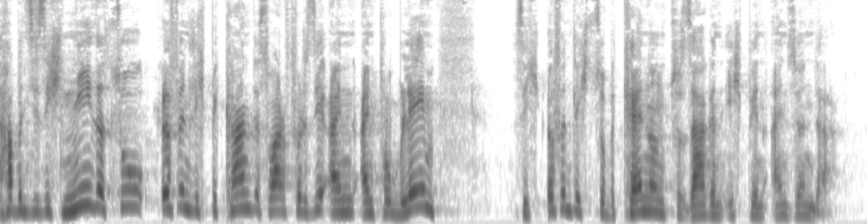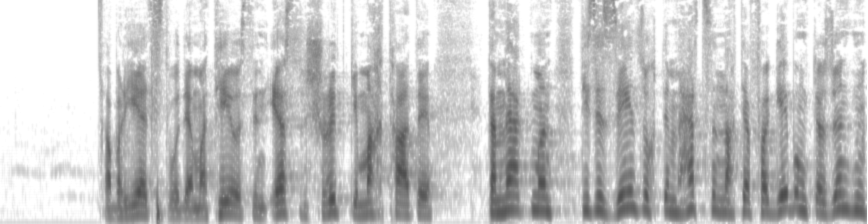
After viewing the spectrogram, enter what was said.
haben sie sich nie dazu öffentlich bekannt. Es war für sie ein, ein Problem, sich öffentlich zu bekennen und zu sagen, ich bin ein Sünder. Aber jetzt, wo der Matthäus den ersten Schritt gemacht hatte, da merkt man diese Sehnsucht im Herzen nach der Vergebung der Sünden.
